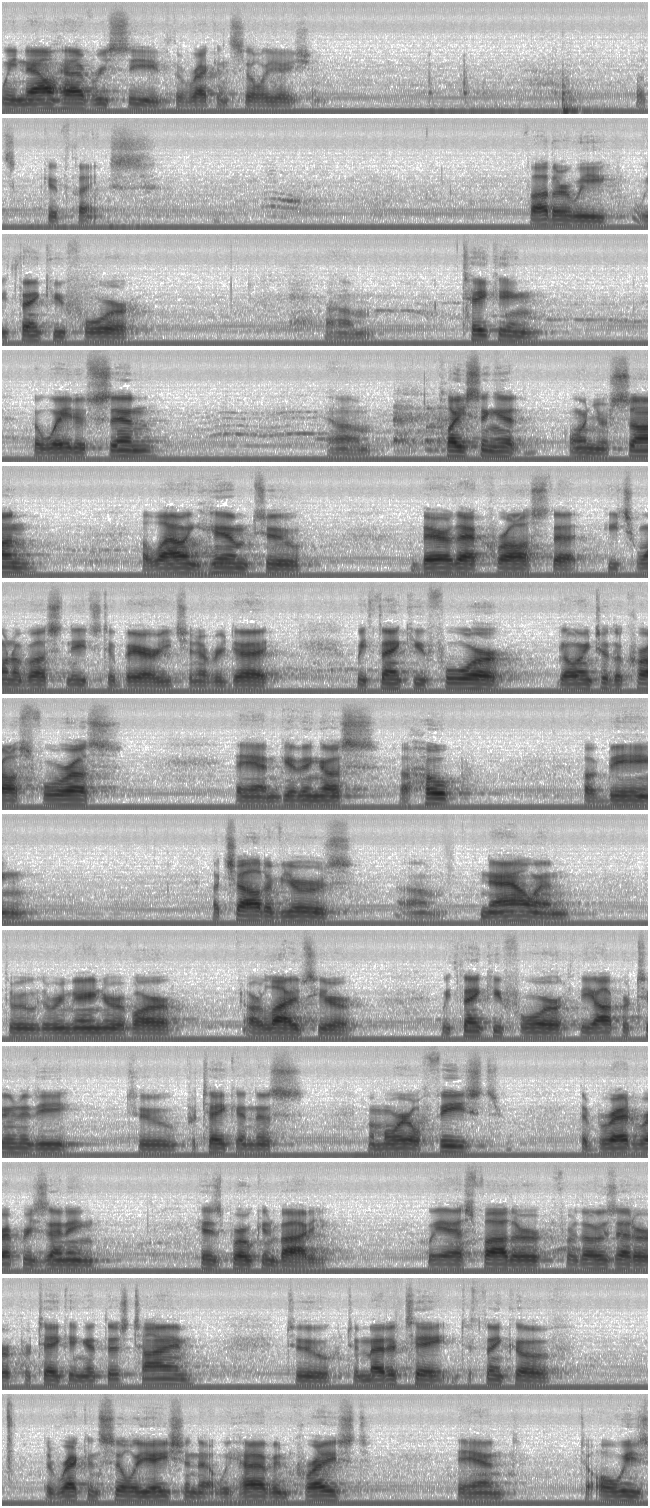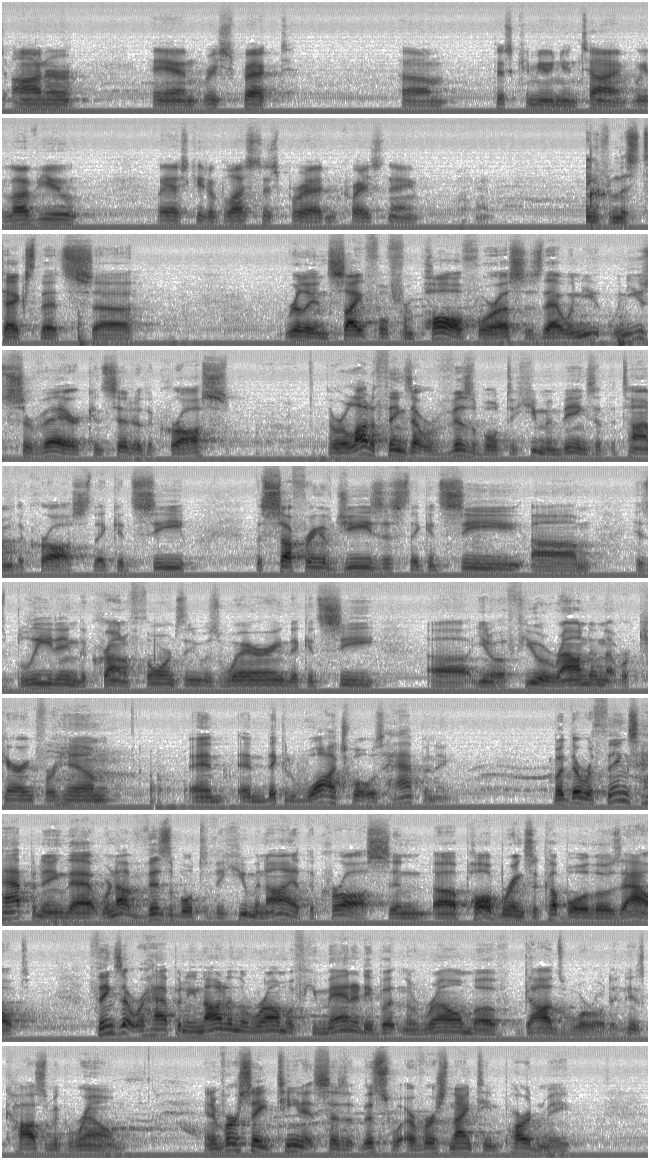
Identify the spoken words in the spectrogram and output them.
we now have received the reconciliation. Let's give thanks. Father, we, we thank you for um, taking the weight of sin, um, placing it on your Son, allowing Him to bear that cross that each one of us needs to bear each and every day. We thank you for going to the cross for us and giving us a hope of being a child of yours um, now and through the remainder of our, our lives here. We thank you for the opportunity to partake in this memorial feast, the bread representing his broken body. We ask, Father, for those that are partaking at this time to, to meditate, to think of the reconciliation that we have in Christ, and to always honor and respect um, this communion time. We love you. We ask you to bless this bread in Christ's name. From this text that's uh, really insightful from Paul for us is that when you, when you survey or consider the cross, there were a lot of things that were visible to human beings at the time of the cross. They could see the suffering of Jesus, they could see um, his bleeding, the crown of thorns that he was wearing, they could see uh, you know, a few around him that were caring for him, and, and they could watch what was happening. But there were things happening that were not visible to the human eye at the cross. And uh, Paul brings a couple of those out. Things that were happening not in the realm of humanity, but in the realm of God's world, in his cosmic realm. And in verse 18, it says it this way, or verse 19, pardon me,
